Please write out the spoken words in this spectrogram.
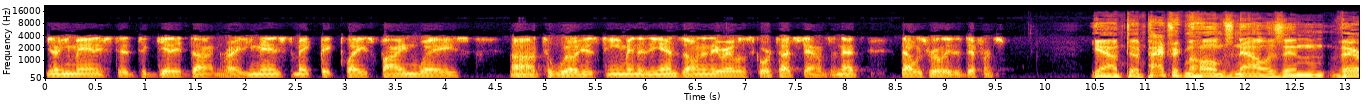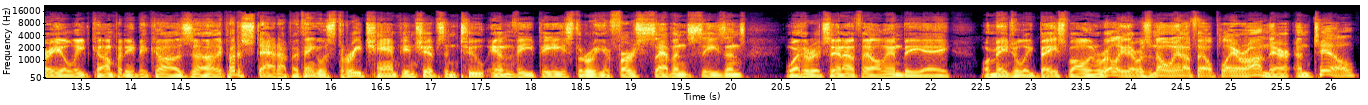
you know he managed to to get it done. Right, he managed to make big plays, find ways uh, to will his team into the end zone, and they were able to score touchdowns, and that that was really the difference. Yeah, Patrick Mahomes now is in very elite company because uh, they put a stat up. I think it was three championships and two MVPs through your first seven seasons, whether it's NFL, NBA, or Major League Baseball. And really, there was no NFL player on there until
